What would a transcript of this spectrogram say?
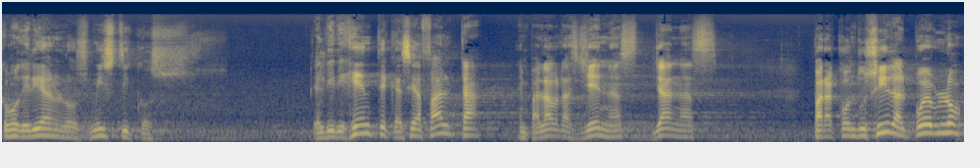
como dirían los místicos, el dirigente que hacía falta, en palabras llenas, llanas, para conducir al pueblo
